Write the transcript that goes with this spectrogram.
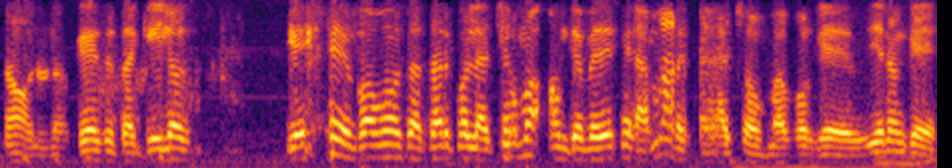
no, no, no, quédese tranquilo, que vamos a estar con la chomba, aunque me deje la marca la chomba, porque vieron que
